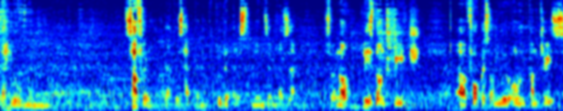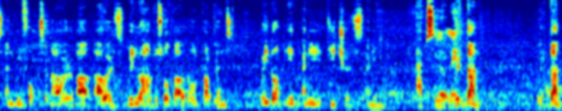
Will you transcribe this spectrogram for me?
the human uh, suffering that is happening to the Palestinians in Gaza. So, no, please don't preach. Uh, focus on your own countries, and we'll focus on our uh, ours. We'll know how to solve our own problems. We don't need any teachers anymore. Absolutely. We're done. We're done.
